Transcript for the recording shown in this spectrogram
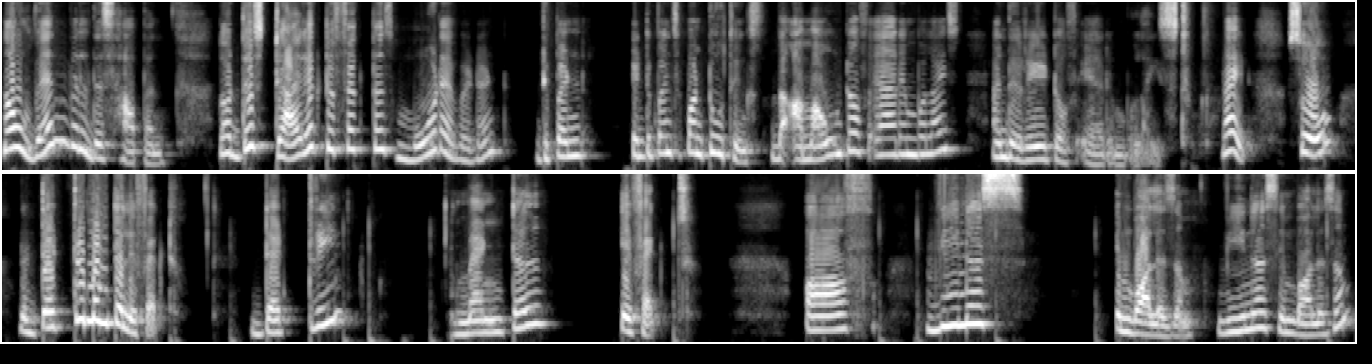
Now, when will this happen? Now, this direct effect is more evident, depend it depends upon two things, the amount of air embolized and the rate of air embolized, right? So, the detrimental effect, detrimental effect of venous embolism, venous embolism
